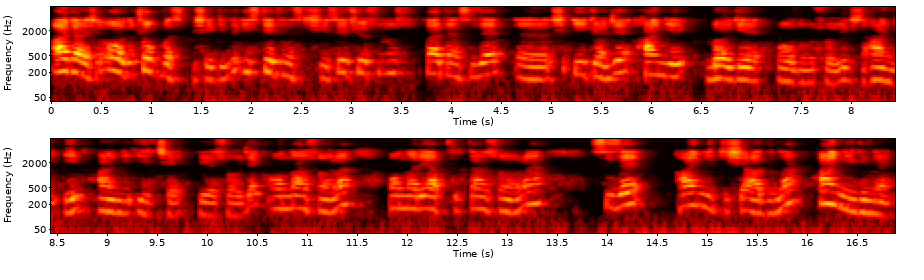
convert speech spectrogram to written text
Arkadaşlar orada çok basit bir şekilde istediğiniz kişiyi seçiyorsunuz. Zaten size e, ilk önce hangi bölge olduğunu soracak. İşte hangi il, hangi ilçe diye soracak. Ondan sonra onları yaptıktan sonra size hangi kişi adına hangi güne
